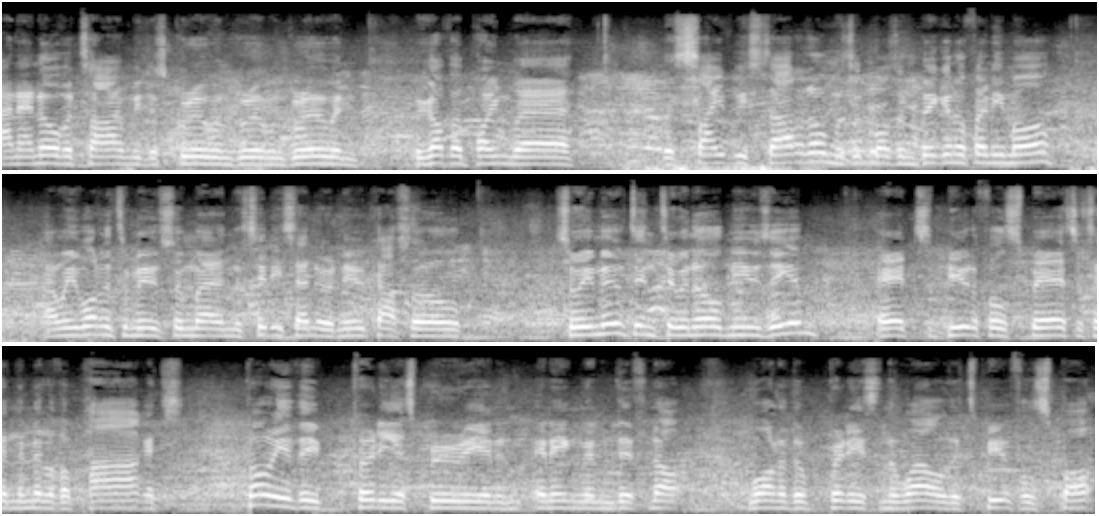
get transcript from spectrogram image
And then over time, we just grew and grew and grew, and we got to the point where the site we started on was, wasn't big enough anymore, and we wanted to move somewhere in the city centre of Newcastle. So we moved into an old museum. It's a beautiful space. It's in the middle of a park. It's probably the prettiest brewery in, in England, if not one of the prettiest in the world. It's a beautiful spot.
